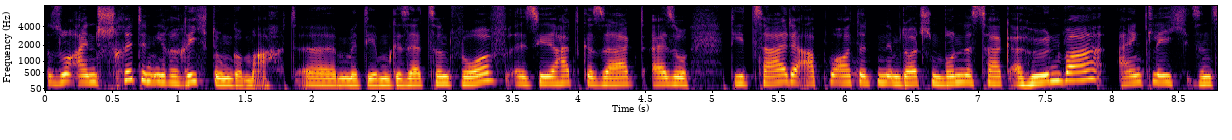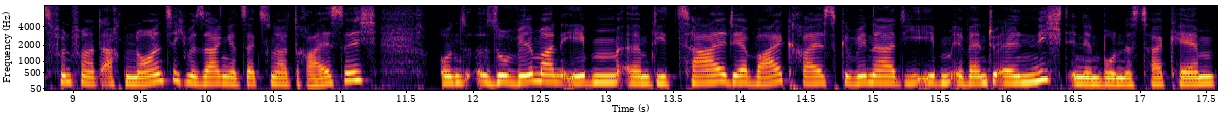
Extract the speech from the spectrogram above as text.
so einen Schritt in ihre Richtung gemacht äh, mit dem Gesetzentwurf. Sie hat gesagt, also die Zahl der Abgeordneten im Deutschen Bundestag erhöhen wir. Eigentlich sind es 598, wir sagen jetzt 630. Und so will man eben ähm, die Zahl der Wahlkreisgewinner, die eben eventuell nicht in den Bundestag kämen,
